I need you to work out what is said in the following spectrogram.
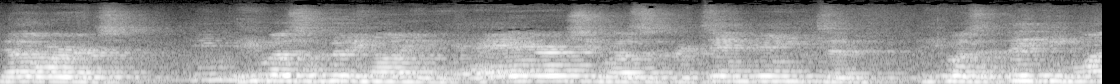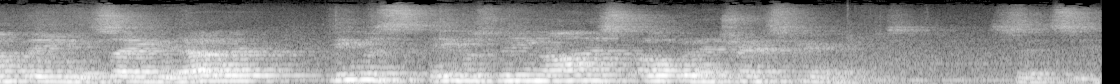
In other words, he, he wasn't putting on any airs. He wasn't pretending to. He wasn't thinking one thing and saying the other. He was. He was being honest, open, and transparent. Sincere.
